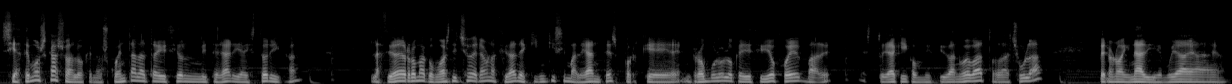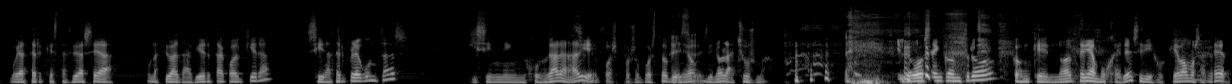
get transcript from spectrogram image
si hacemos caso a lo que nos cuenta la tradición literaria histórica, la ciudad de Roma, como has dicho, era una ciudad de kinkis y maleantes, porque Rómulo lo que decidió fue, vale, estoy aquí con mi ciudad nueva, toda chula, pero no hay nadie. Voy a, voy a hacer que esta ciudad sea una ciudad abierta a cualquiera, sin hacer preguntas y sin juzgar a nadie. es. Pues por supuesto vino, es. vino la chusma. y luego se encontró con que no tenía mujeres y dijo, ¿qué vamos a hacer?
